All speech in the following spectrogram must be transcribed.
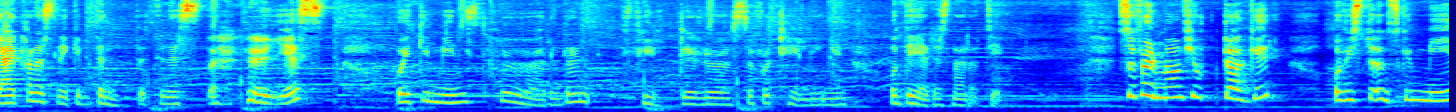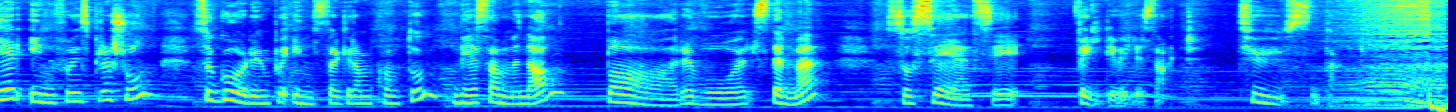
Jeg kan nesten ikke vente til neste gjest, og ikke minst høre den filterløse fortellingen og deres narrativ. Så følg med om 14 dager. Og hvis du ønsker mer info og inspirasjon, så går du inn på Instagram-kontoen med samme navn, bare vår stemme. Så ses vi veldig, veldig snart. Tusen takk.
